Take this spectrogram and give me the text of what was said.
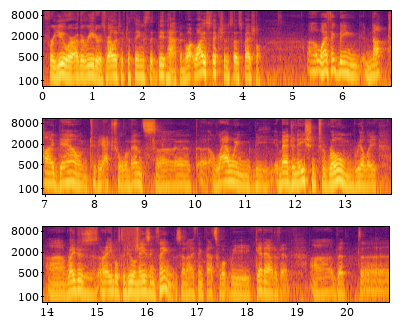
for you or other readers relative to things that did happen? Why, why is fiction so special? Uh, well, I think being not tied down to the actual events, uh, uh, allowing the imagination to roam, really, uh, writers are able to do amazing things, and I think that's what we get out of it. Uh, that uh,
